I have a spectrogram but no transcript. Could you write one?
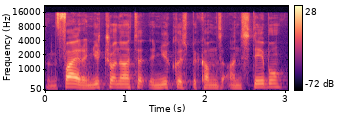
When we fire a neutron at it, the nucleus becomes unstable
